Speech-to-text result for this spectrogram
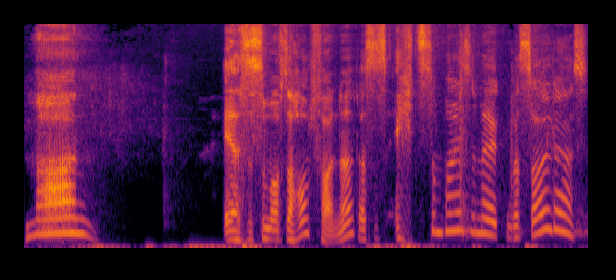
Mann! Ey, das ist zum auf der Haut fahren, ne? Das ist echt zum Mäusemelken. Was soll das?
